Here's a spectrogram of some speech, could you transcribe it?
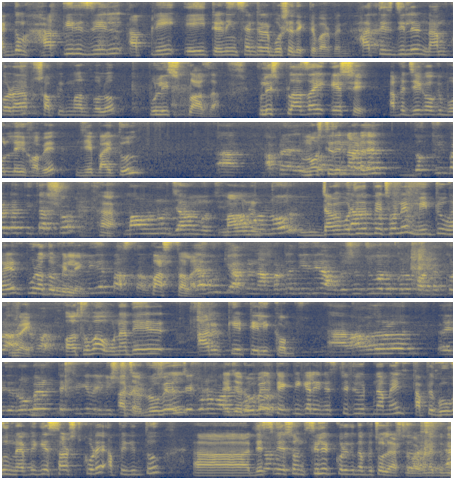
একদম হাতির জিল আপনি এই ট্রেনিং সেন্টারে বসে দেখতে পারবেন। হাতির জিলের নাম করা শপিং মল হলো পুলিশ প্লাজা পুলিশ প্লাজায় এসে আপনি যে কাউকে বললেই হবে যে বাইতুল মসজিদের নামটা তিতাসর হ্যাঁ। মামুনুর জামা মসজিদ। মামুনুর জামে মসজিদের পেছনে মিন্টু ভাইয়ের পুরাতন বিল্ডিং পাঁচতলা। পাঁচতলায়। এমনকি আপনি নাম্বারটা দিয়ে দিন আমাদের সাথে যোগাযোগ করে কন্ট্যাক্ট করে আসতে পারবেন। অথবা ওনাদের আর কে টেলিকম। আমাদের হলো এই যে রোবেল টেকনিক্যাল ইনস্টিটিউট। আচ্ছা রোবেল এই যে রোবেল টেকনিক্যাল ইনস্টিটিউট নামে আপনি গুগল ম্যাপে গিয়ে সার্চ করে আপনি কিন্তু ডেস্টিনেশন সিলেক্ট করে কিন্তু আপনি চলে আসতে পারবেন একদম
